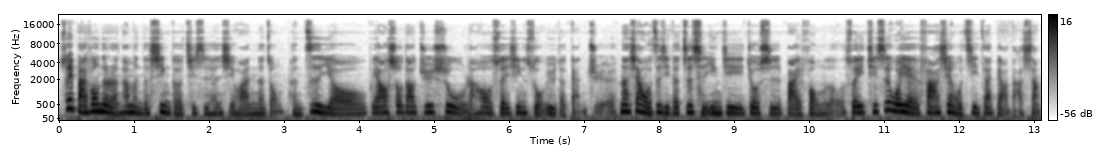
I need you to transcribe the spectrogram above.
所以白风的人，他们的性格其实很喜欢那种很自由，不要受到拘束，然后随心所欲的感觉。那像我自己的支持印记就是白风了，所以其实我也发现我自己在表达上，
